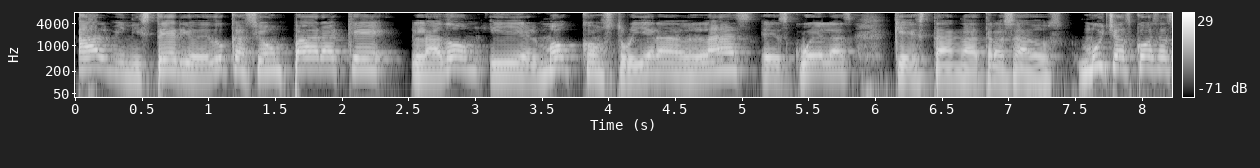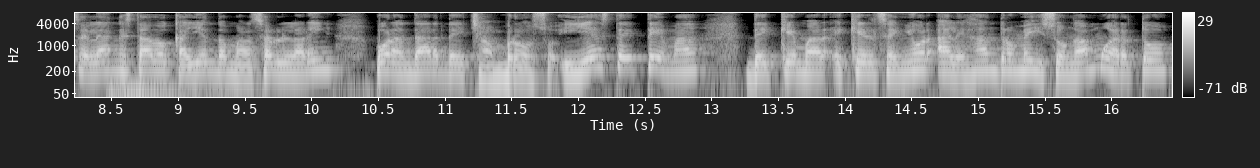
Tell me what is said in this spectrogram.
al Ministerio de Educación para que la DON y el MOC construyeran las escuelas que están atrasados. Muchas cosas se le han estado cayendo a Marcelo Larín por andar de chambroso y este tema de que, que el señor Alejandro Alejandro Mason ha muerto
